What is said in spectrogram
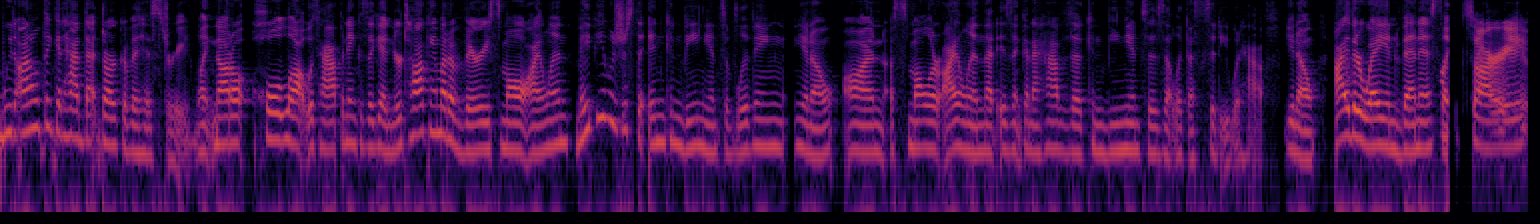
we I don't think it had that dark of a history. Like not a whole lot was happening because again, you're talking about a very small island. Maybe it was just the inconvenience of living, you know, on a smaller island that isn't going to have the conveniences that like a city would have. You know, either way in Venice, like sorry,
